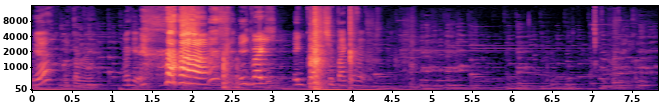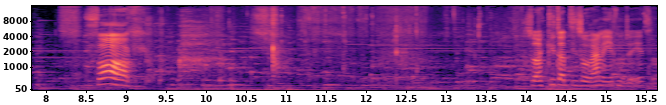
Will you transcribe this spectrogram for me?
Ja? Ik kan niet. Oké. ik mag een kwartje pakken. Fuck. Het is wel kut dat hij zo weinig heeft moeten eten.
